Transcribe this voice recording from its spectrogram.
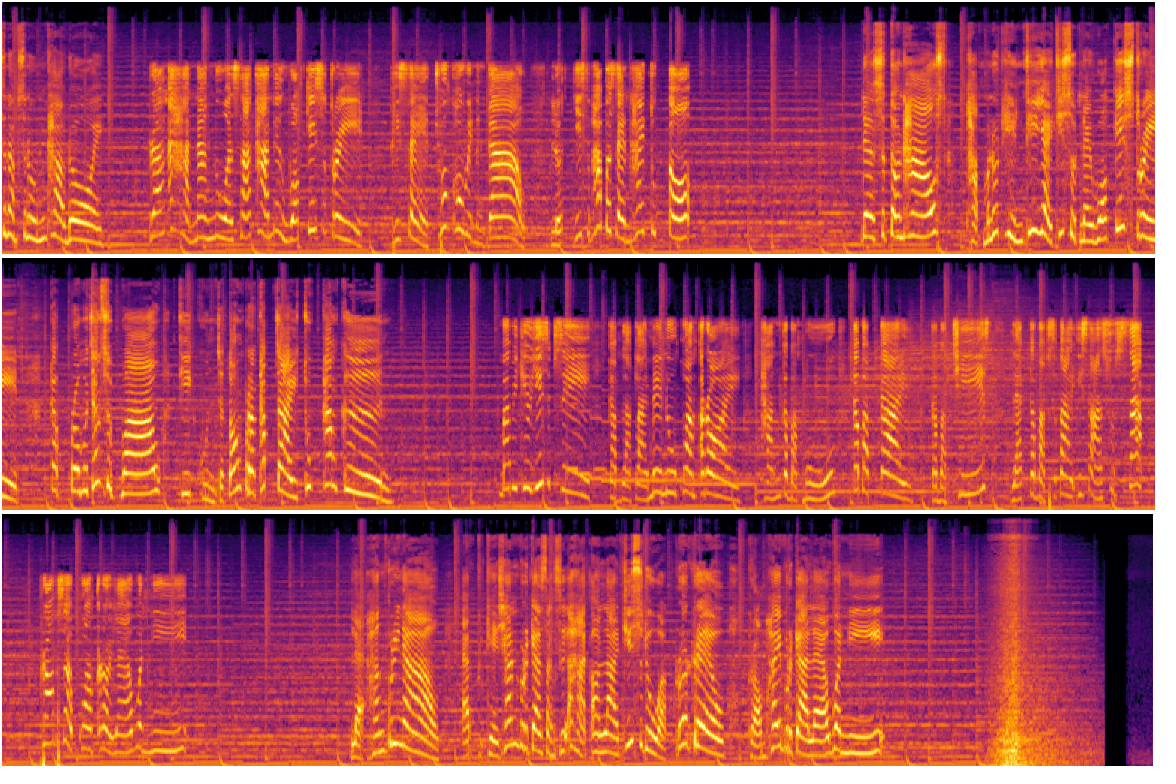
สนับสนุนข่าวโดย ร้านอาหารนางนวลสาขาหนึ่ง Walking Street พิเศษช่วงโควิด -19 ลด 25%ให้ทุกโต๊ะ The Stone House ผับมนุษย์หินที่ใหญ่ที่สุดใน Walking Street กับโปรโมชั่นสุดว้าว ที่คุณจะต้องประทับใจทุกค่ำคืนบาร์บีคิว 24 กับหลากหลายเมนูความอร่อย ทั้งกระบับหมู กระบับไก่ กระบับชีส และกระบับสไตล์อีสานสุดแซ่บพร้อมเสิร์ฟความอร่อยแล้ววันนี้ และ Hungry Now แอปพลิเคชันบริการสั่งซื้ออาหารออนไลน์ที่สะดวก รวดเร็ว พร้อมให้บริการแล้ววันนี้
